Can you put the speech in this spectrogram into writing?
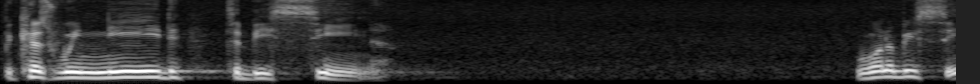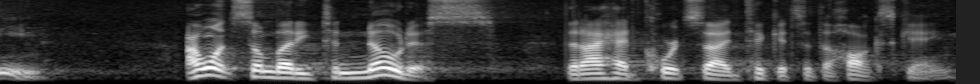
Because we need to be seen. We want to be seen. I want somebody to notice that I had courtside tickets at the Hawks game.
